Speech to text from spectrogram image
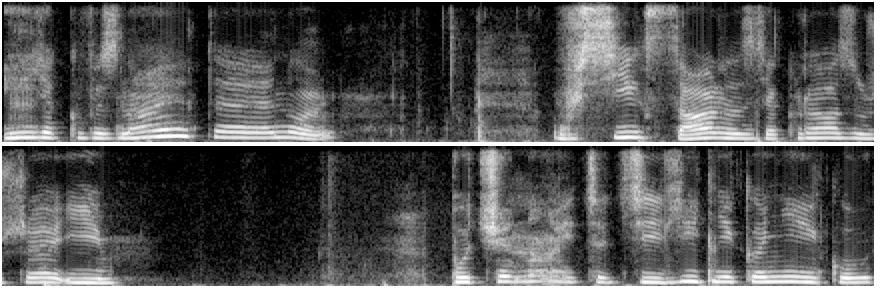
і як ви знаєте, ну, у всіх зараз якраз уже і починаються ці літні канікули.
